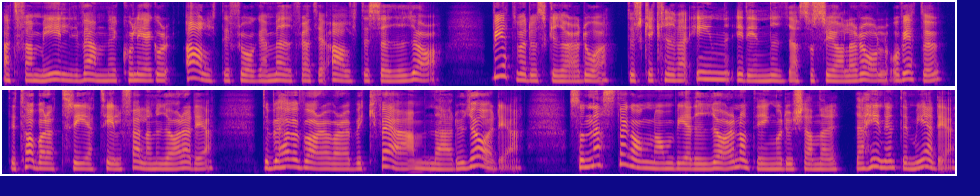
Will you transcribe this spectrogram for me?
att familj, vänner, kollegor alltid frågar mig för att jag alltid säger ja. Vet du vad du ska göra då? Du ska kliva in i din nya sociala roll och vet du, det tar bara tre tillfällen att göra det. Du behöver bara vara bekväm när du gör det. Så nästa gång någon ber dig göra någonting och du känner jag hinner inte med det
